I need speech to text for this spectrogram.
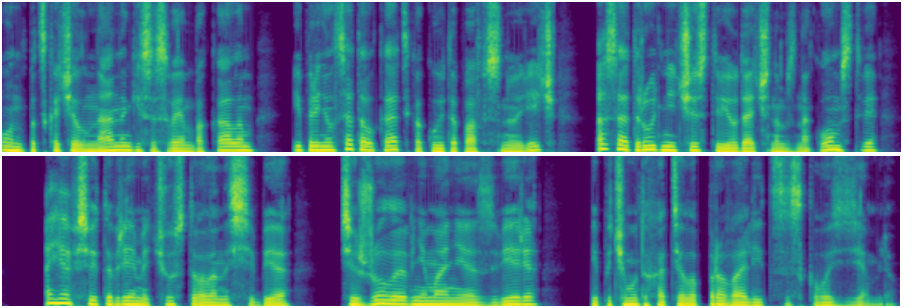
Он подскочил на ноги со своим бокалом и принялся толкать какую-то пафосную речь о сотрудничестве и удачном знакомстве, а я все это время чувствовала на себе тяжелое внимание зверя и почему-то хотела провалиться сквозь землю.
